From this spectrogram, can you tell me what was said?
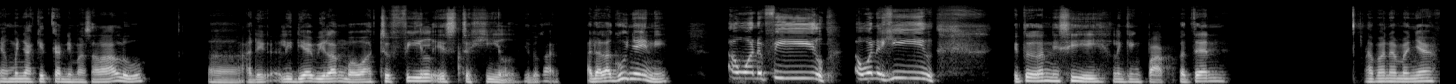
yang menyakitkan di masa lalu. Uh, adik Lydia bilang bahwa to feel is to heal gitu kan. Ada lagunya ini. I wanna feel, I wanna heal. Itu kan si Linkin Park. But then apa namanya?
